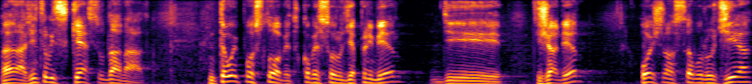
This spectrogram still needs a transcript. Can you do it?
Né? A gente não esquece do danado. Então, o impostômetro começou no dia 1 de, de janeiro. Hoje nós estamos no dia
